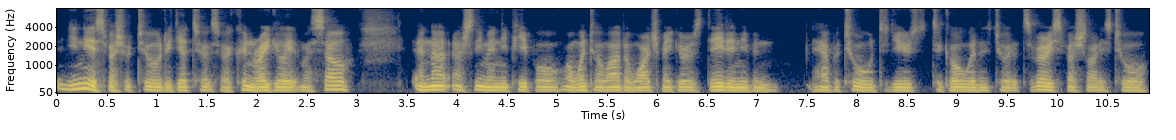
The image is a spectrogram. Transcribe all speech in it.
you need a special tool to get to it so i couldn't regulate it myself. And not actually many people i went to a lot of watchmakers they didn't even have a tool to use to go with it to it. It's a very specialized tool.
